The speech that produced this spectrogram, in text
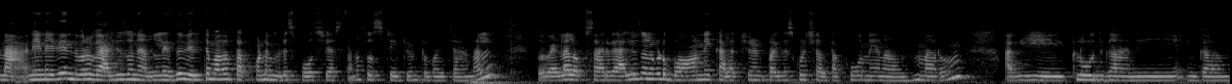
నా నేనైతే ఇంతవరకు వాల్యూస్ అని వెళ్ళలేదు. వెళ్తే మాత్రం తప్పకుండా వీడియోస్ పోస్ట్ చేస్తాను. So stay tune to my channel so వెళ్ళాలి ఒకసారి. వాల్యూస్ అని కూడా బాగున్నాయి. కలెక్షన్ అండ్ ప్రైజెస్ కూడా చాలా తక్కువ ఉన్నాయి అంటున్నారు. అవి క్లోత్ కానీ ఇంకా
